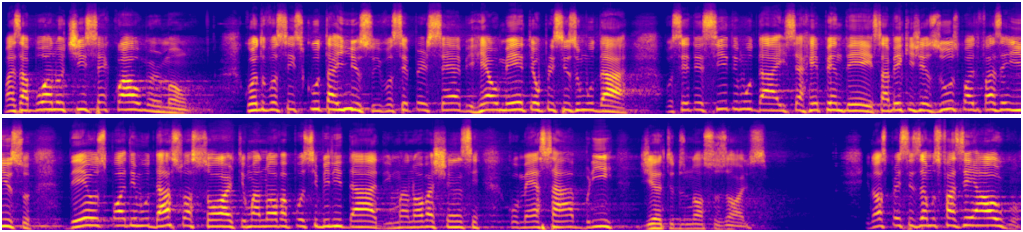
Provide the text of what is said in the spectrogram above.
Mas a boa notícia é qual, meu irmão? Quando você escuta isso e você percebe, realmente eu preciso mudar, você decide mudar e se arrepender, saber que Jesus pode fazer isso, Deus pode mudar sua sorte, uma nova possibilidade, uma nova chance começa a abrir diante dos nossos olhos. E nós precisamos fazer algo.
